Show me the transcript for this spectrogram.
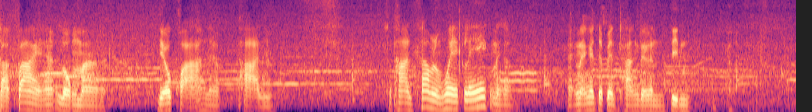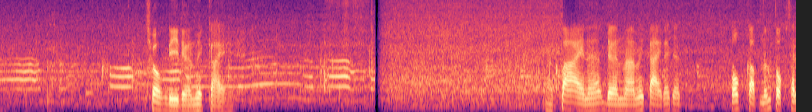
จากป้ายฮะลงมาเลี้ยวขวานะครับ ผ่านสะพานข้ามลำห้วยเล็กๆนะครับจากนั้นก็จะเป็นทางเดินดิน โชคดีเดินไม่ไกลจากป้ายนะเดินมาไม่ไกลก็จะพบกับน้ำตกชั้น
